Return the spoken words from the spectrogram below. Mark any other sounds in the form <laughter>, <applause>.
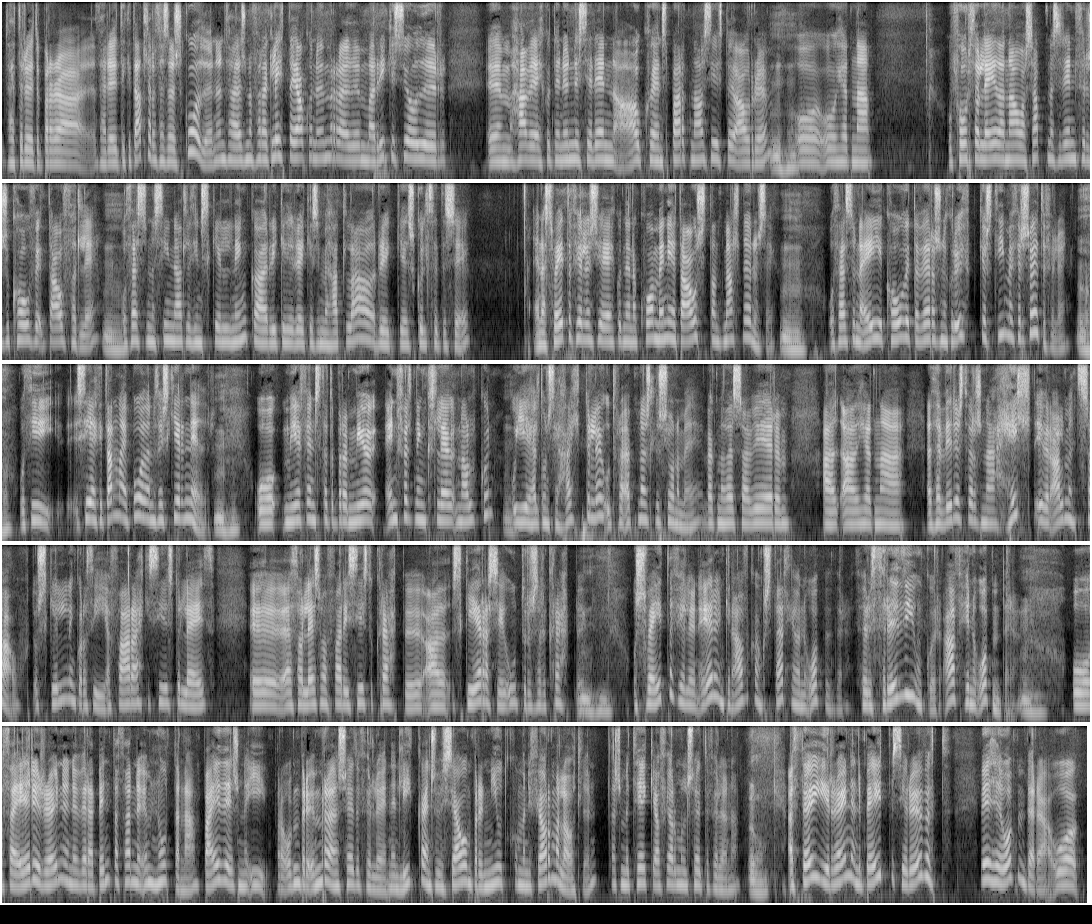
þetta eru auðvitað bara, það eru auðvitað ekki allir á þessari skoðun en það er svona að fara að glitta í ákveðinu umræðu um að ríkisjóður um, hafi eitthvað unnið sér inn ákveðin spartna á síðustu árum mm -hmm. og, og hérna og fór þá leið að ná að sapna sér inn fyrir þessu COVID áfalli mm -hmm. og þess vegna sína allir þín skilning að ríkið er ríkið sem er halla og ríkið skuldseti sig en að sveitafjölinn sé einhvern veginn að koma inn í þetta ástand með allt nöðrum sig mm -hmm. og þess vegna eigi COVID að vera svona einhver uppgjörstími fyrir sveitafjölinn uh -huh. og því sé ekkit annað í bóðan að þau skeri neður mm -hmm. og mér finnst þetta bara mjög einfældningsleg nálgun mhm. og ég held hún sé hættuleg út frá efnaðslu sjónami vegna þess að við erum að, að, hérna, að það virðist vera svona heilt yfir almennt sátt og skilningur á því að fara ekki síðustu leið uh, eða þá leið sem að fara í síðustu kreppu að skera sig út úr þessari kreppu mm -hmm. og sveitafélagin er engin afgangsstærð hjá henni ofinbæra, þau eru þröðjungur af henni ofinbæra mm -hmm. og það er í rauninni verið að binda þannig um nútana bæði svona í bara ofinbæra umræðan sveitafélagin en líka eins og við sjáum bara nýjútkomin í fjármála átlun, þar sem er tekið á fjármála sveitafélagina, uh -huh. að þau í rauninni beiti sér öfugt við hefur ofnbæra og,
